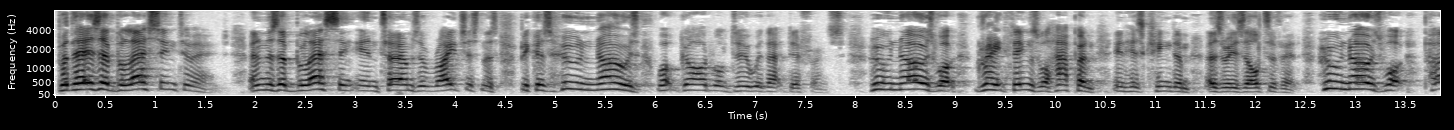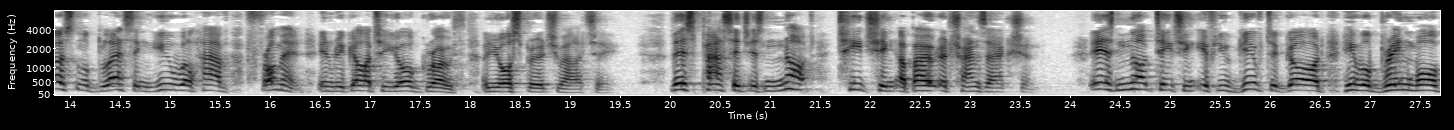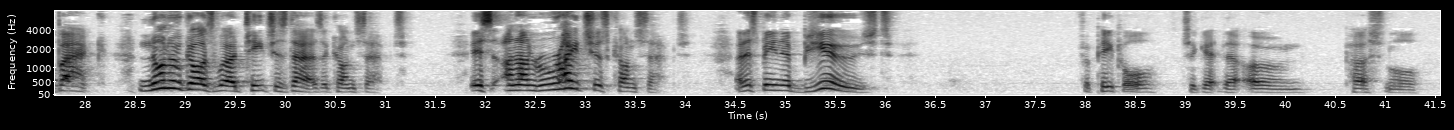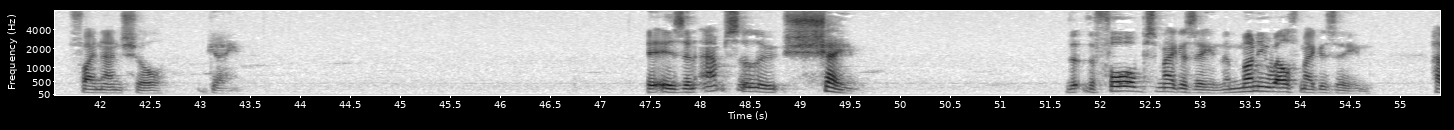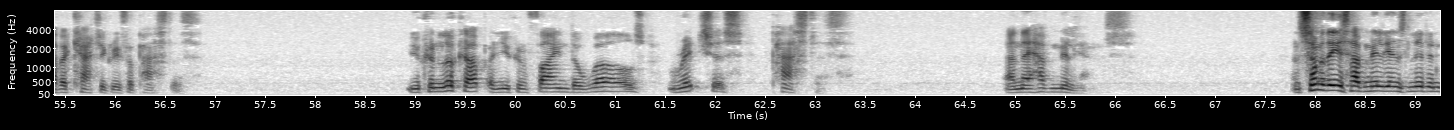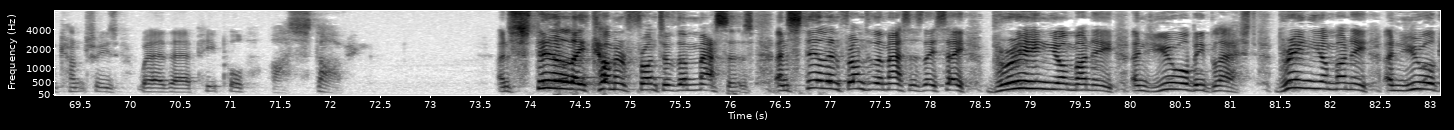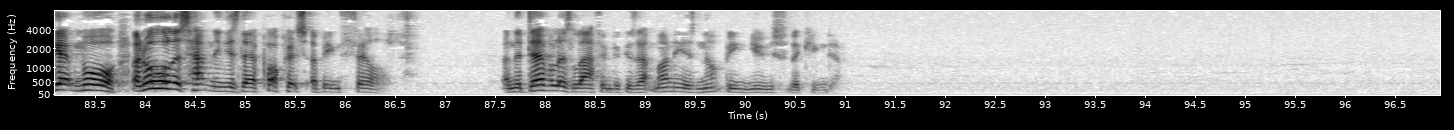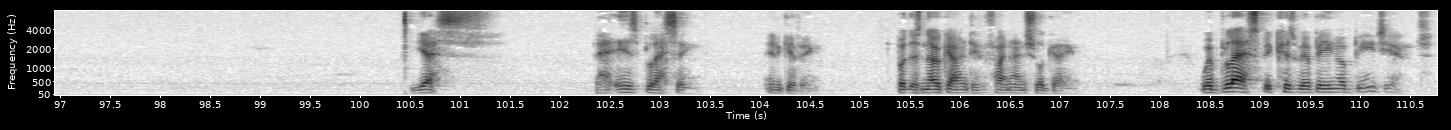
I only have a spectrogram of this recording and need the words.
But there is a blessing to it. And there's a blessing in terms of righteousness because who knows what God will do with that difference? Who knows what great things will happen in his kingdom as a result of it? Who knows what personal blessing you will have from it in regard to your growth and your spirituality? This passage is not teaching about a transaction. It is not teaching if you give to God, he will bring more back. None of God's word teaches that as a concept. It's an unrighteous concept. And it's been abused for people to get their own personal financial gain. It is an absolute shame that the Forbes magazine, the Money Wealth magazine, have a category for pastors. You can look up and you can find the world's richest pastors. And they have millions. And some of these have millions live in countries where their people are starving. And still they come in front of the masses. And still in front of the masses they say, bring your money and you will be blessed. Bring your money and you will get more. And all that's happening is their pockets are being filled. And the devil is laughing because that money is not being used for the kingdom. Yes, there is blessing in giving, but there's no guarantee for financial gain. We're blessed because we're being obedient.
